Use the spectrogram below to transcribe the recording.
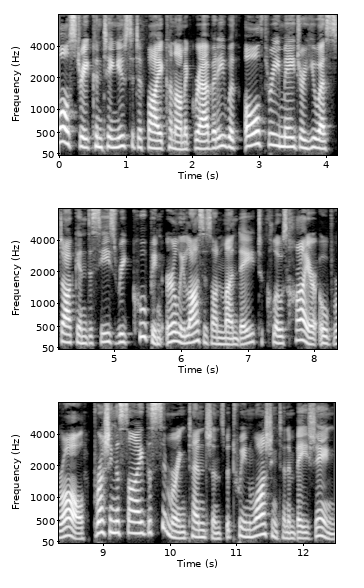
Wall Street continues to defy economic gravity, with all three major U.S. stock indices recouping early losses on Monday to close higher overall, brushing aside the simmering tensions between Washington and Beijing.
